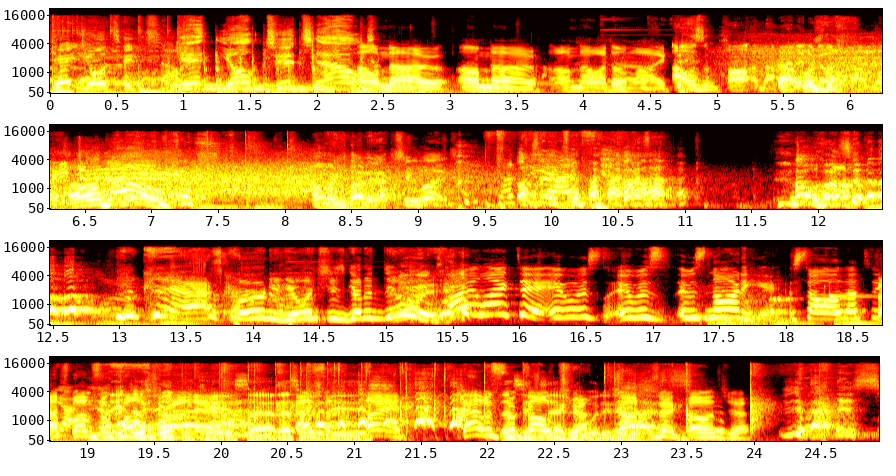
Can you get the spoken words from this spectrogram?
Get your tits out. Get your tits out. Oh no! Oh no! Oh no! I don't like. I wasn't part of that. That I didn't know the- what that was. Oh no! Oh my god, it actually worked. Oh, what's up? You can't ask her to do it. She's gonna do it. I liked it. It was it was it was naughty. So that's a That's yeah. one for culture just fuck right. KSI. That's what it is. Hey, that was That's for culture. exactly what it that is. was for culture. Yes.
